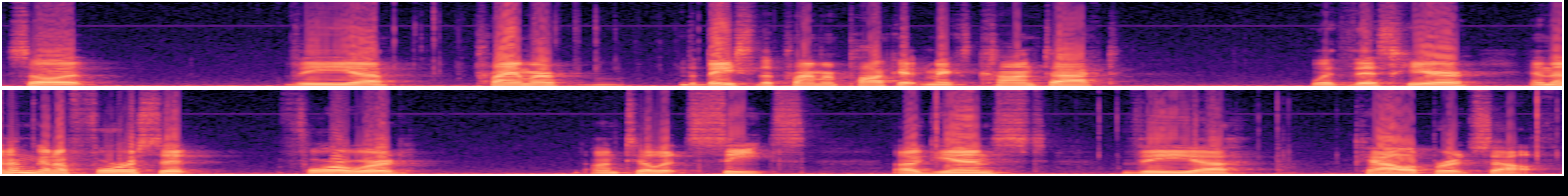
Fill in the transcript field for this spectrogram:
so it, the uh, primer, the base of the primer pocket makes contact with this here, and then I'm going to force it forward until it seats against the uh, caliper itself.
